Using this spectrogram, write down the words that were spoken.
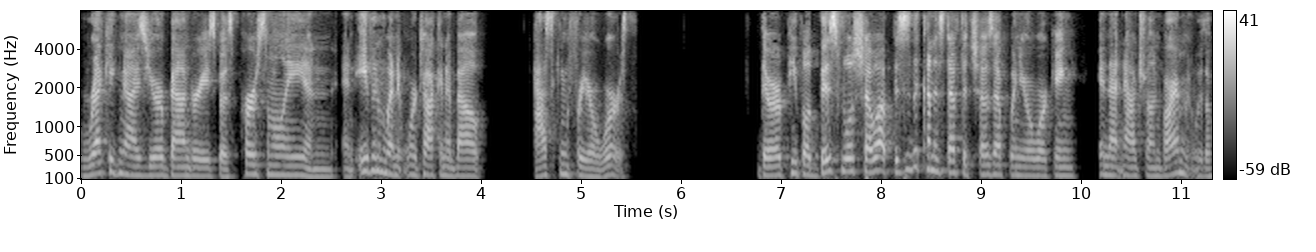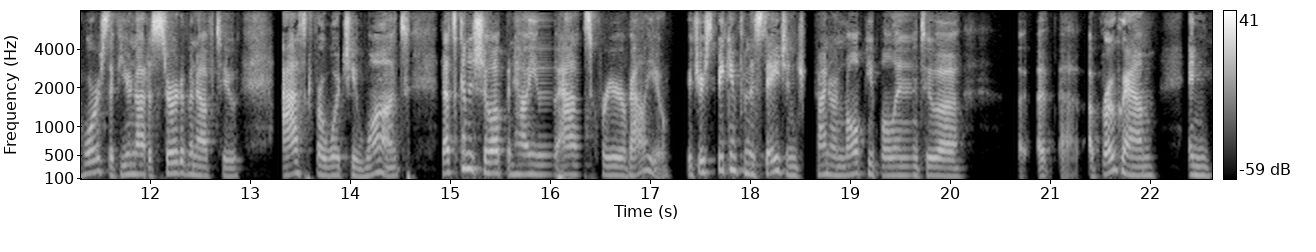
recognize your boundaries both personally and and even when we're talking about asking for your worth. There are people this will show up this is the kind of stuff that shows up when you're working in that natural environment with a horse. If you're not assertive enough to ask for what you want that's going to show up in how you ask for your value. If you're speaking from the stage and trying to enroll people into a a, a, a program and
